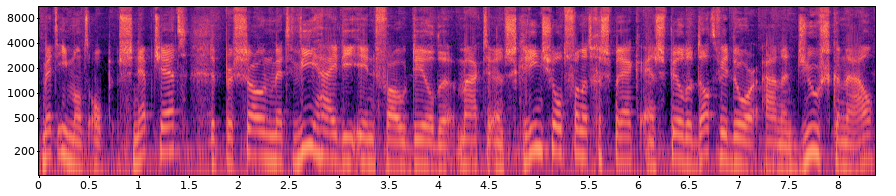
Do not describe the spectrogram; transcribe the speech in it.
met iemand op Snapchat. De persoon met wie hij die info deelde maakte een screenshot van het gesprek en speelde dat weer door aan een Juice-kanaal.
